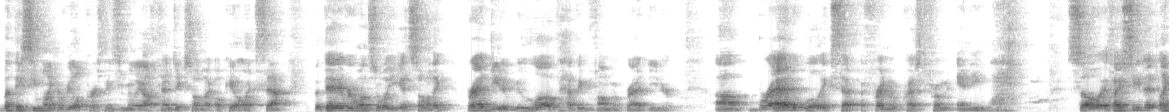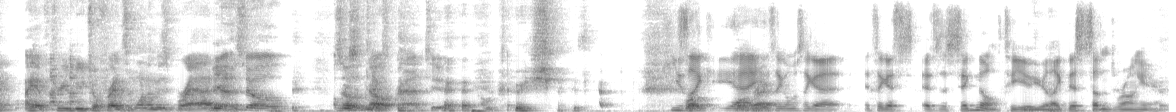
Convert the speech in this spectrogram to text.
but they seem like a real person. They seem really authentic. So I'm like, okay, I'll accept. But then every once in a while, you get someone like Brad Dieter. We love having fun with Brad Dieter. Uh, Brad will accept a friend request from anyone. So if I see that, like, I have three mutual friends and one of them is Brad. yeah. and So So, so no. text Brad too. we should. He's Poor- like yeah, Brad. it's like almost like a it's like a s- it's a signal to you. You're like this something's wrong here.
